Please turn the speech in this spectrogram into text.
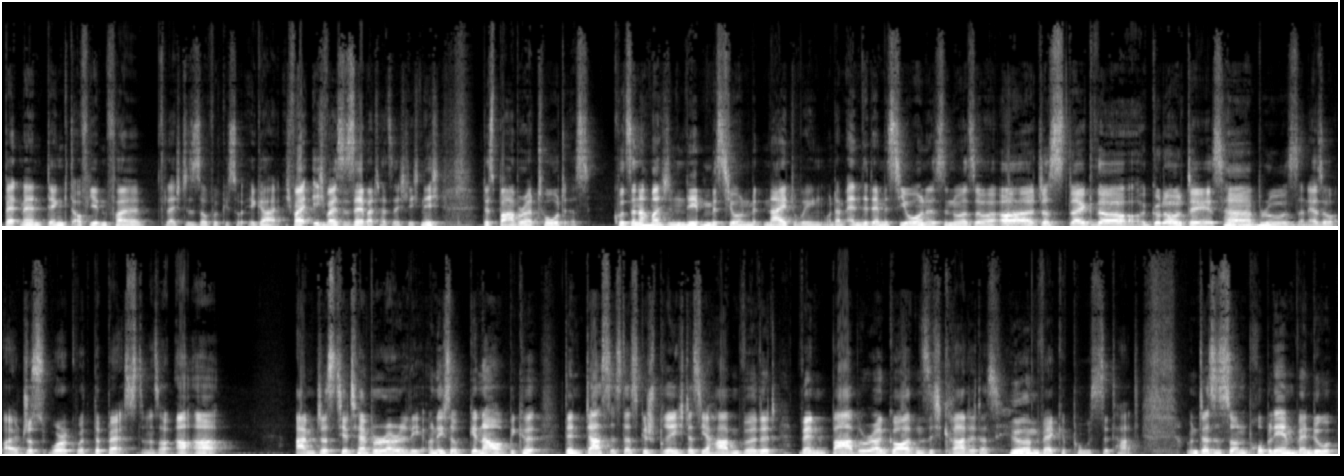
Batman denkt auf jeden Fall, vielleicht ist es auch wirklich so, egal. Ich weiß, ich weiß es selber tatsächlich nicht, dass Barbara tot ist. Kurz danach mache ich eine Nebenmission mit Nightwing und am Ende der Mission ist nur so, oh, just like the good old days, huh, Bruce? Und er so, I just work with the best. Und er so, ah, ah, I'm just here temporarily. Und ich so, genau, because, denn das ist das Gespräch, das ihr haben würdet, wenn Barbara Gordon sich gerade das Hirn weggepustet hat. Und das ist so ein Problem, wenn du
